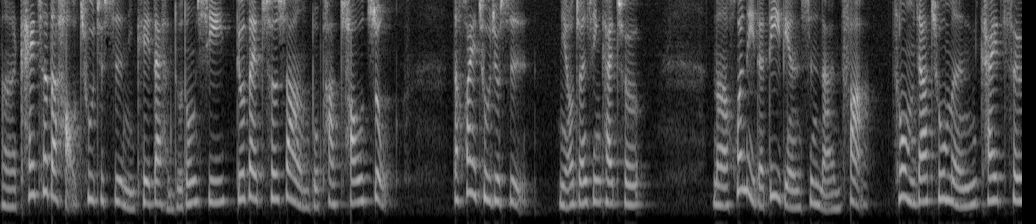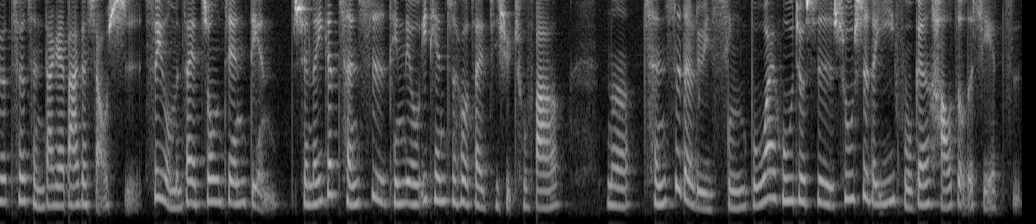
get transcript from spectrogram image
那开车的好处就是你可以带很多东西丢在车上，不怕超重。那坏处就是你要专心开车。那婚礼的地点是南法，从我们家出门开车车程大概八个小时，所以我们在中间点选了一个城市停留一天之后再继续出发。那城市的旅行不外乎就是舒适的衣服跟好走的鞋子，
